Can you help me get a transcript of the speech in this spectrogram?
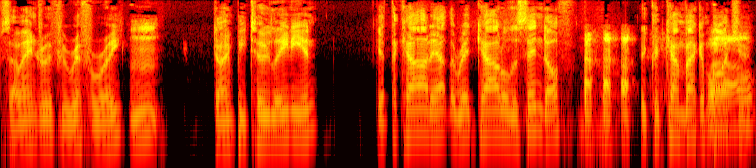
So, Andrew, if you're referee, mm. don't be too lenient. Get the card out, the red card or the send off. it could come back and well, bite you.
